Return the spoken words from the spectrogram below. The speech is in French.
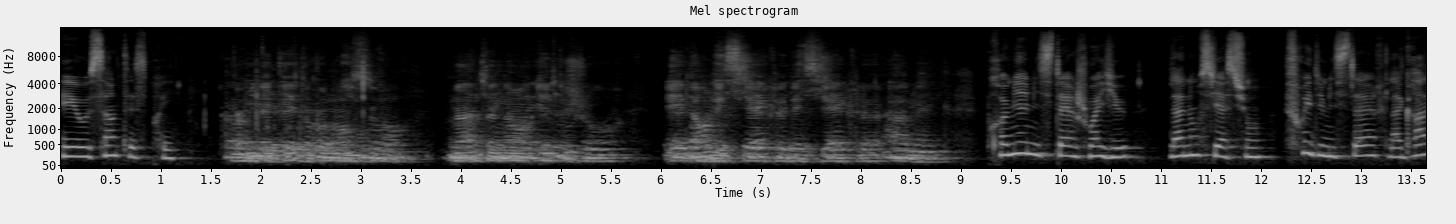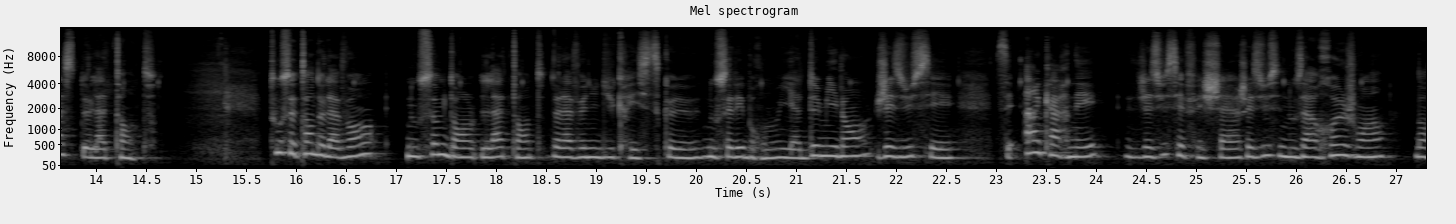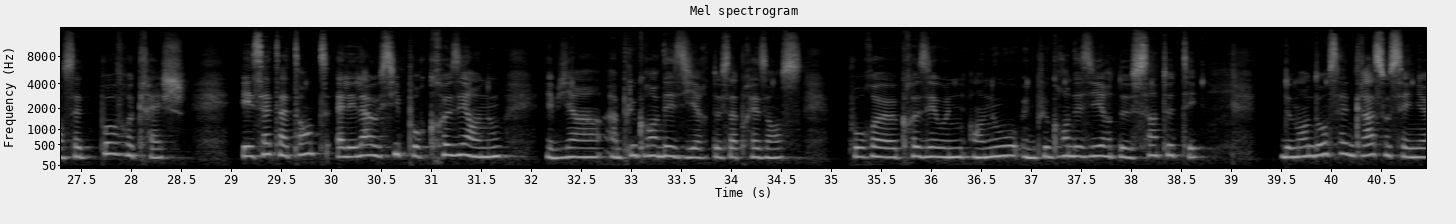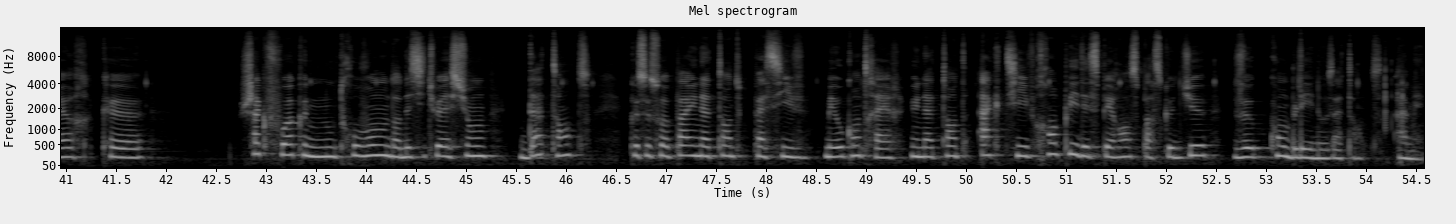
et au Saint-Esprit. Comme il était au commencement, maintenant et toujours, et dans les siècles des siècles. Amen. Premier mystère joyeux, l'Annonciation, fruit du mystère, la grâce de l'attente. Tout ce temps de l'Avent, nous sommes dans l'attente de la venue du Christ que nous célébrons. Il y a 2000 ans, Jésus s'est incarné, Jésus s'est fait chair, Jésus nous a rejoints dans cette pauvre crèche. Et cette attente, elle est là aussi pour creuser en nous eh bien, un plus grand désir de sa présence, pour euh, creuser en nous un plus grand désir de sainteté. Demandons cette grâce au Seigneur que chaque fois que nous nous trouvons dans des situations d'attente, que ce soit pas une attente passive, mais au contraire, une attente active, remplie d'espérance, parce que Dieu veut combler nos attentes. Amen.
